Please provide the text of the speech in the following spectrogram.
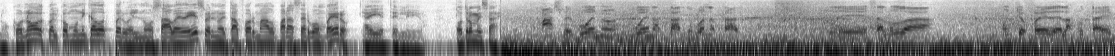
lo conozco el comunicador, pero él no sabe de eso, él no está formado para ser bombero. Ahí está el lío. Otro mensaje. Mazo, bueno, buenas tardes, buenas tardes. Le saluda un chofer de la ruta M.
